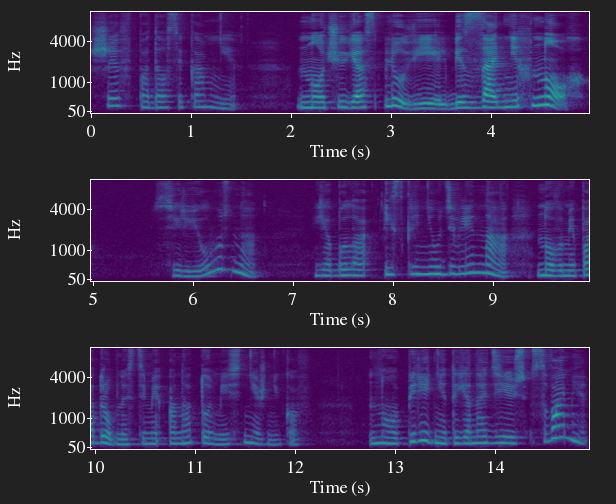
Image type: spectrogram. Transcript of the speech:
Шеф подался ко мне. Ночью я сплю, Вель, без задних ног. Серьезно? Я была искренне удивлена новыми подробностями анатомии снежников. Но передние-то, я надеюсь, с вами?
